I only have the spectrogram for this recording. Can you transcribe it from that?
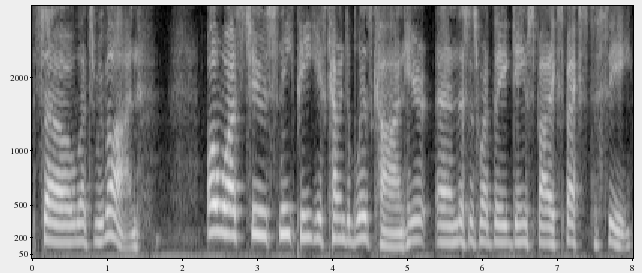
So let's move on. Overwatch 2 sneak peek is coming to BlizzCon here, and this is what the GameSpot expects to see.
